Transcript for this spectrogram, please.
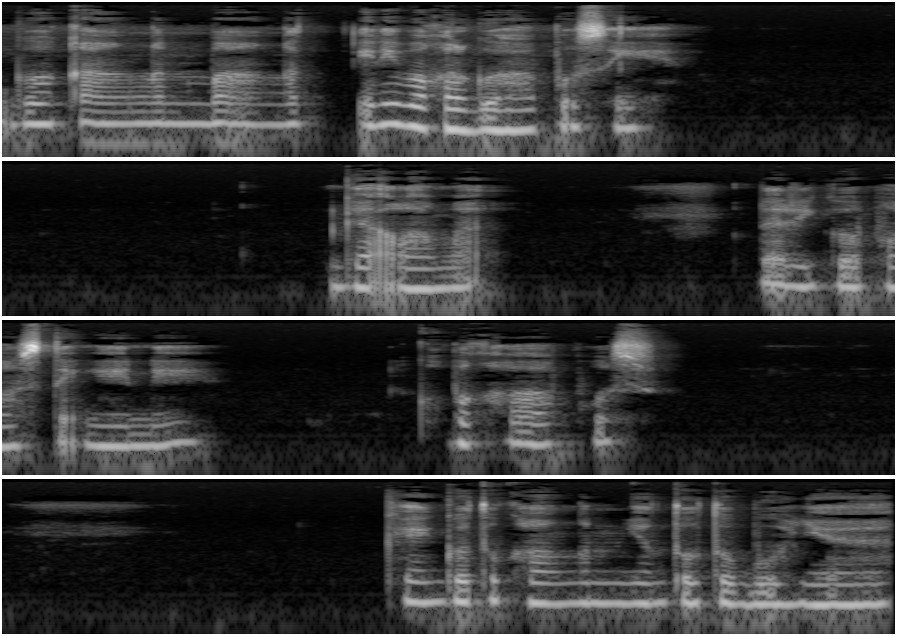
Gue kangen banget. Ini bakal gue hapus sih. Gak lama dari gue posting ini gue bakal hapus kayak gue tuh kangen nyentuh tubuhnya.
